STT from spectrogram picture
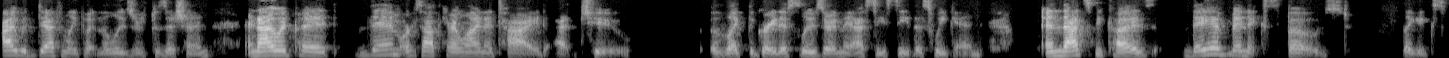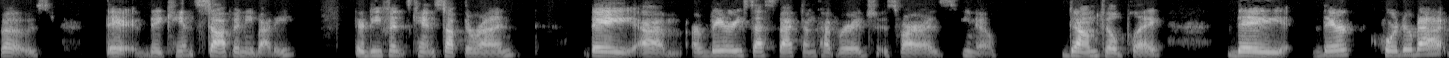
I would definitely put in the loser's position, and I would put them or South Carolina tied at two, like the greatest loser in the SEC this weekend. And that's because they have been exposed, like exposed. They they can't stop anybody. Their defense can't stop the run. They um, are very suspect on coverage as far as you know downfield play. They their quarterback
